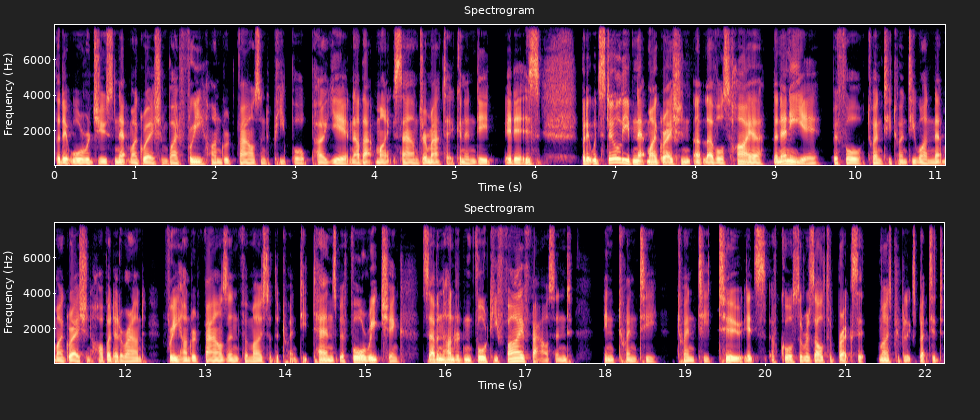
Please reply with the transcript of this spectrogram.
that it will reduce net migration by 300,000 people per year. Now, that might sound dramatic, and indeed it is, but it would still leave net migration at levels higher than any year before 2021. Net migration hovered at around 300,000 for most of the 2010s before reaching 745,000 in 2020. 2022. It's, of course, the result of Brexit. Most people expected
